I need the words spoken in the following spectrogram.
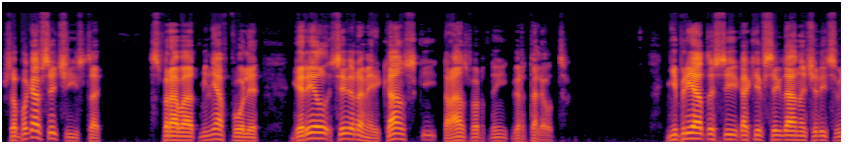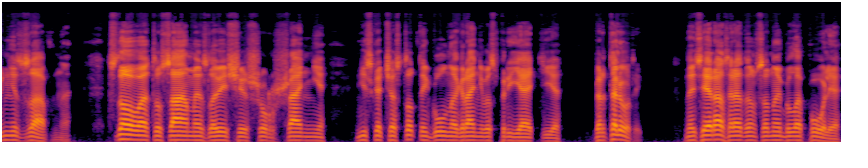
что пока все чисто. Справа от меня в поле горел североамериканский транспортный вертолет. Неприятности, как и всегда, начались внезапно. Снова то самое зловещее шуршание, низкочастотный гул на грани восприятия. Вертолеты. На сей раз рядом со мной было поле.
